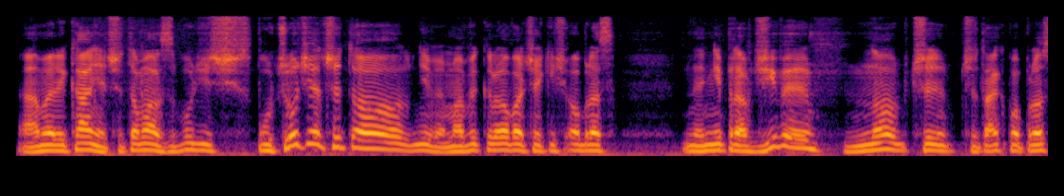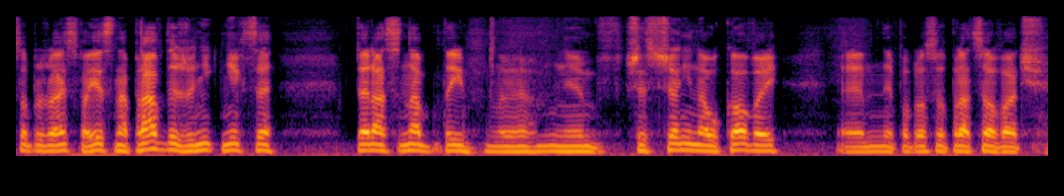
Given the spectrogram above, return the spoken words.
Amerykanie. Czy to ma wzbudzić współczucie, czy to, nie wiem, ma wykreować jakiś obraz nieprawdziwy? No, czy, czy tak po prostu, proszę Państwa, jest naprawdę, że nikt nie chce teraz na tej e, w przestrzeni naukowej e, po prostu pracować,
